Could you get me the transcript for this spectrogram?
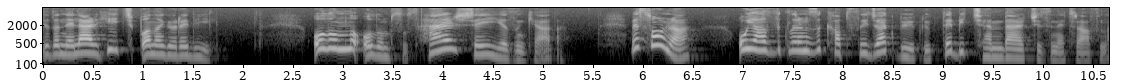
Ya da neler hiç bana göre değil? Olumlu olumsuz her şeyi yazın kağıda. Ve sonra o yazdıklarınızı kapsayacak büyüklükte bir çember çizin etrafına.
